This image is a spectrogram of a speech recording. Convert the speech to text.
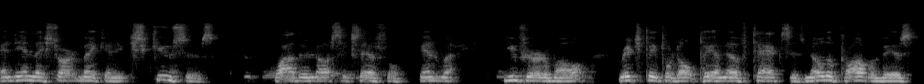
And then they start making excuses why they're not successful. Anyway, you've heard them all. Rich people don't pay enough taxes. No, the problem is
